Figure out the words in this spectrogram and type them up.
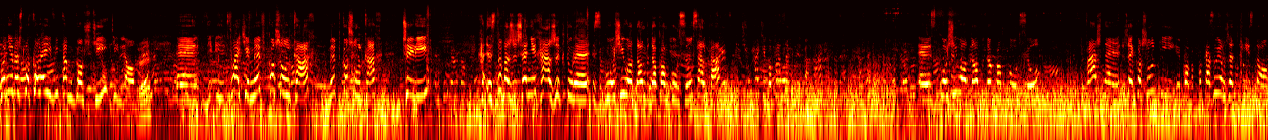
Ponieważ po kolei witam gości. Dzień dobry. E, słuchajcie, my w koszulkach, my w koszulkach, czyli Stowarzyszenie Harzy, które zgłosiło dąb do konkursu, Salka, słuchajcie, bo pan nagrywa, tak? E, zgłosiło dąb do konkursu. Ważne, że koszulki po, pokazują, że jest to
